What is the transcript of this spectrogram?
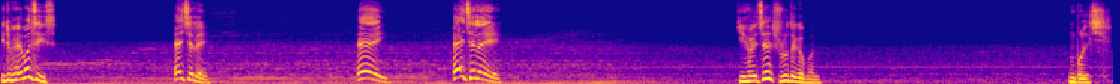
কিছু ভেবে বলছিস? এই ছেলে। এই এই ছেলে। কি হয়েছে? শুরু থেকে বল। বলছি।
